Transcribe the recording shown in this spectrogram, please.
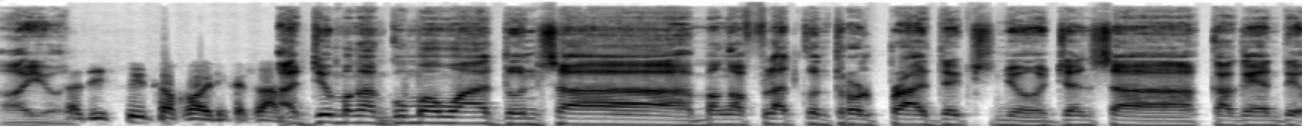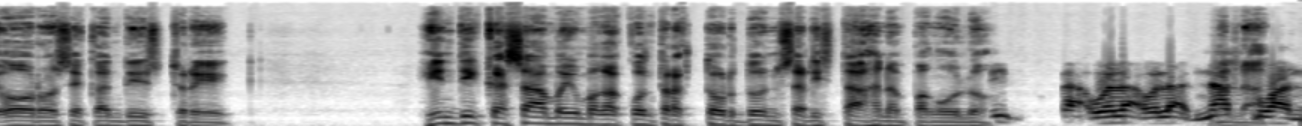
Ayun. Sa distrito ko hindi kasama. At yung mga gumawa doon sa mga flood control projects nyo dyan sa Cagayan de Oro, Second District, hindi kasama yung mga kontraktor doon sa listahan ng Pangulo. Wala, wala. Not Wala. one.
